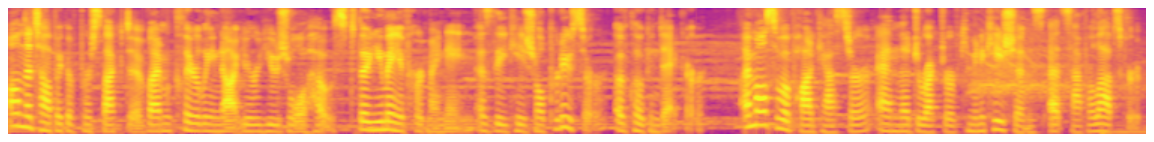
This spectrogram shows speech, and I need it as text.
On the topic of perspective, I'm clearly not your usual host, though you may have heard my name as the occasional producer of Cloak and Dagger. I'm also a podcaster and the director of communications at Sapper Labs Group.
